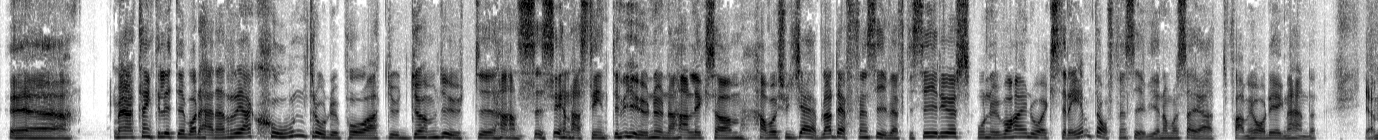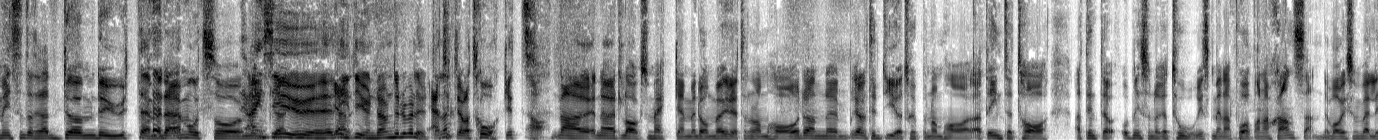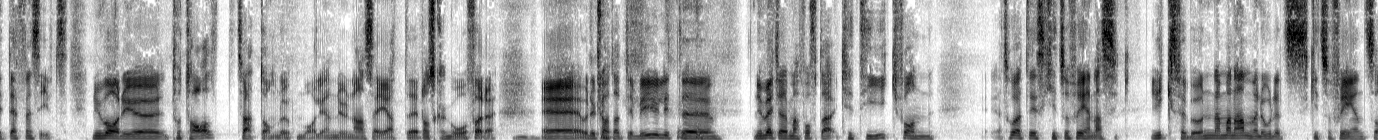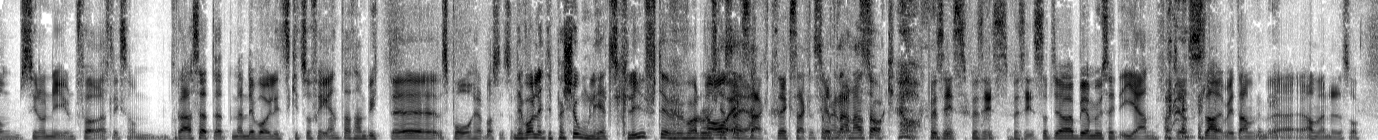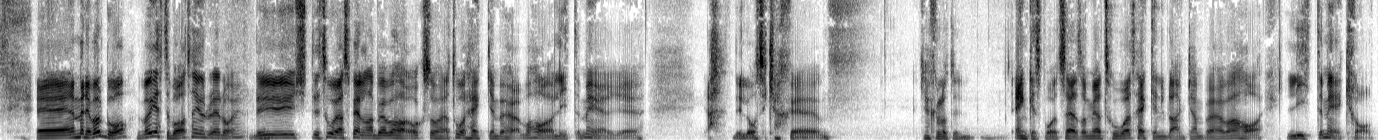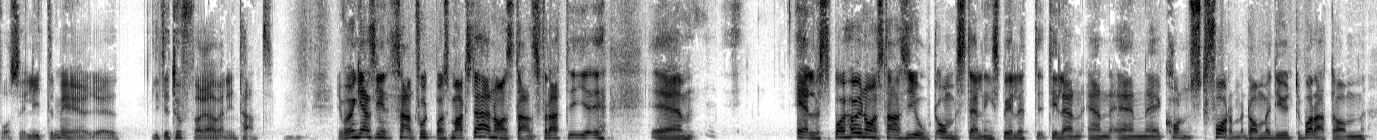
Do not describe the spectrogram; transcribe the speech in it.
Eh, men jag tänkte lite, var det här en reaktion tror du på att du dömde ut eh, hans senaste intervju nu när han liksom, han var så jävla defensiv efter Sirius och nu var han då extremt offensiv genom att säga att fan vi har det i egna händer. Jag minns inte att jag dömde ut det, men däremot så... Ja, intervju, jag, intervjun dömde du väl ut? Jag eller? tyckte det var tråkigt Ja. när, när ett lag som Häcken med de möjligheterna de har och den eh, relativt dyra truppen de har, att inte ta, att inte åtminstone retoriskt mena på att man har chansen. Det var liksom väldigt defensivt. Nu var det ju totalt tvärtom då uppenbarligen nu när han säger att eh, de ska gå för det. Eh, och det är klart att det blir ju lite, nu vet jag att man får ofta kritik från, jag tror att det är schizofrenas riksförbund när man använder ordet schizofrent som synonymt för att liksom på det här sättet, men det var ju lite schizofrent att han bytte spår helt plötsligt. Det var lite personlighetsklyft över vad du ska ja, säga. exakt, exakt. Som en rätt. annan sak. Ja, precis, precis, precis. Så att jag ber om ursäkt igen för att jag slarvigt an, äh, använde det så. Eh, men det var bra. Det var jättebra att han gjorde det då. Det, ju- det tror jag spelarna behöver ha också. Jag tror att Häcken behöver ha lite mer, eh, ja, det låter kanske, kanske låter enkelspårigt att säga så, men jag tror att Häcken ibland kan behöva ha lite mer krav på sig, lite mer, eh, lite tuffare även internt. Mm. Det var en ganska intressant fotbollsmatch det här någonstans för att eh, eh, Elfsborg har ju någonstans gjort omställningsspelet till en, en, en konstform. De, det är ju inte bara att de eh,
